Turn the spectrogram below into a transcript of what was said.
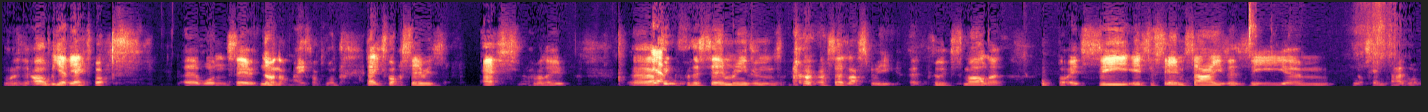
what is it? Oh, yeah, the Xbox uh, One Series. No, not my Xbox One. Xbox Series S, I believe. Uh, I think for the same reasons I said last week, uh, because it's smaller, but it's the it's the same size as the um, not same size. Well,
